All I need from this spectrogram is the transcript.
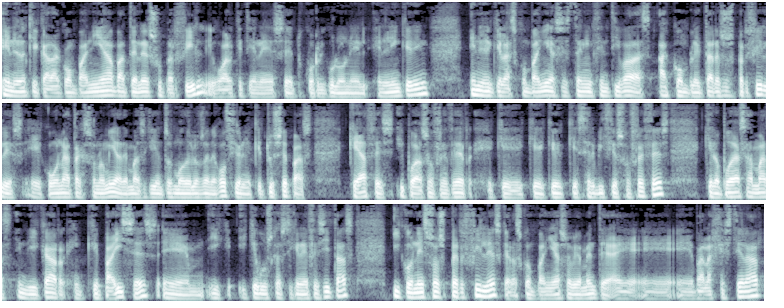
en el que cada compañía va a tener su perfil, igual que tienes eh, tu currículum en, en LinkedIn, en el que las compañías estén incentivadas a completar esos perfiles eh, con una taxonomía de más de 500 modelos de negocio en el que tú sepas qué haces y puedas ofrecer eh, qué, qué, qué, qué, servicios ofreces, que lo puedas además indicar en qué países eh, y, y, qué buscas y qué necesitas. Y con esos perfiles, que las compañías obviamente eh, eh, van a gestionar,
